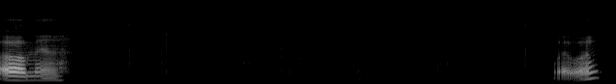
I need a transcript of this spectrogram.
Oh, man. Wait, what?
